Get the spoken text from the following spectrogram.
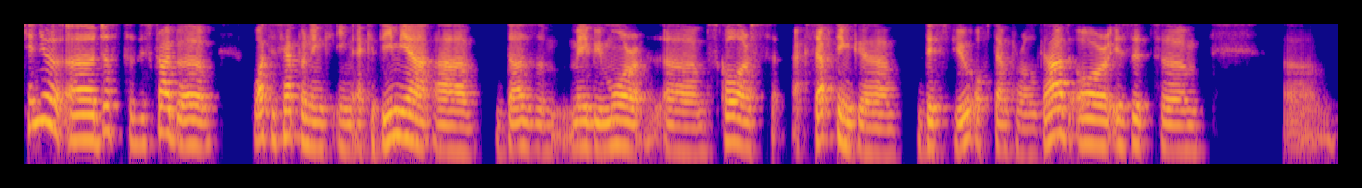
can you uh, just describe uh, what is happening in academia uh, does maybe more um, scholars accepting uh, this view of temporal god or is it um, um,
